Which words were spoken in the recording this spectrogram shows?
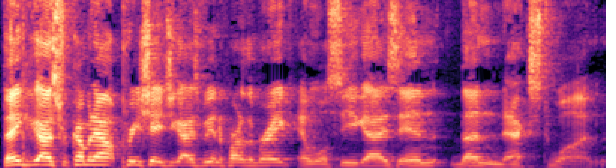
Thank you guys for coming out. Appreciate you guys being a part of the break, and we'll see you guys in the next one.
